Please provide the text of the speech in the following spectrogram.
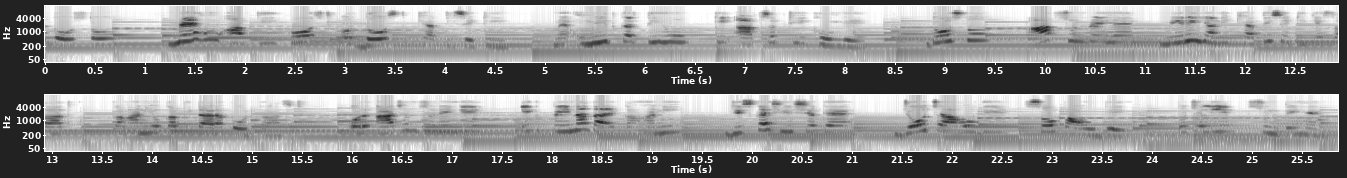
दोस्तों, मैं हूँ आपकी होस्ट और दोस्त ख्याति सेठी। मैं उम्मीद करती हूँ कि आप सब ठीक होंगे। दोस्तों, आप सुन रहे हैं मेरी यानी ख्याति सेठी के साथ कहानियों का पिटारा पॉडकास्ट और आज हम सुनेंगे एक प्रेरणादायक कहानी, जिसका शीर्षक है, जो चाहोगे, सो पाओगे। तो चलिए सुनते हैं।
